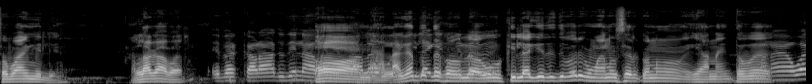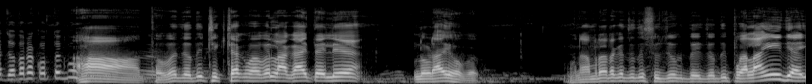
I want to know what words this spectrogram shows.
সবাই মিলে। লাগাবার। এবার কাড়া যদি না হ্যাঁ না লাগে তো দেখো ও কি লাগিয়ে দিতে পারে মানুষের কোনো ইয়া নাই তবে মানে যতটা কর্তব্য হ্যাঁ তবে যদি ঠিকঠাকভাবে লাগাই তাইলে লড়াই হবে। মানে আমরা যদি সুযোগ দেই যদি পালাই যাই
